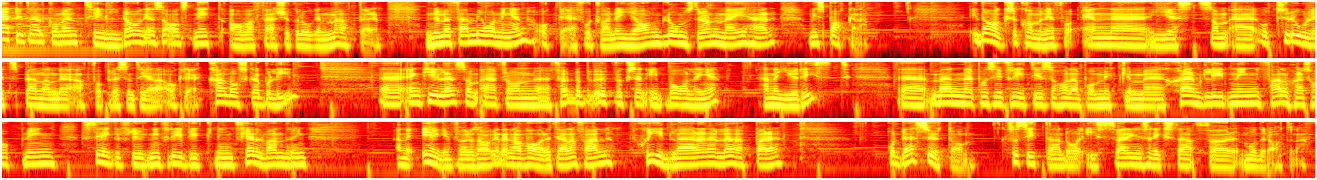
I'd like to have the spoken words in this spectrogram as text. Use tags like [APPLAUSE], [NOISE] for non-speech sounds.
Hjärtligt välkommen till dagens avsnitt av Affärspsykologen möter. Nummer fem i ordningen och det är fortfarande Jan Blomström, mig här vid spakarna. Idag så kommer ni få en eh, gäst som är otroligt spännande att få presentera och det är Karl-Oskar Bolin. Eh, en kille som är från, eh, född och uppvuxen i Borlänge. Han är jurist. Men på sin fritid så håller han på mycket med skärmglidning, fallskärmshoppning, segelflygning, fridykning, fjällvandring. Han är egenföretagare, eller har varit i alla fall. Skidlärare, löpare. Och dessutom så sitter han då i Sveriges riksdag för Moderaterna.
